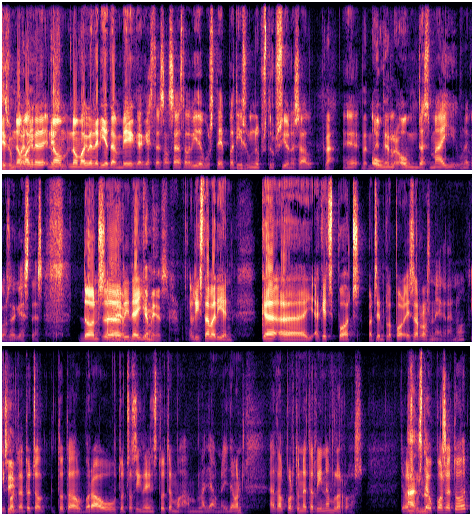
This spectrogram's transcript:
És un no perill, m'agrada- és no, un- no m'agradaria també que a aquestes alçades de la vida vostè patís una obstrucció nasal Clar, eh? o, un, o un desmai, una cosa d'aquestes. Doncs eh, Aviam, li deia, més? li estava dient que eh, aquests pots, per exemple, és arròs negre, no? I Sí. porta tots el, tot el brou, tots els ingredients, tot amb, amb la llauna. I llavors a dalt porta una terrina amb l'arròs. Llavors Ah, vostè no- ho posa tot,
